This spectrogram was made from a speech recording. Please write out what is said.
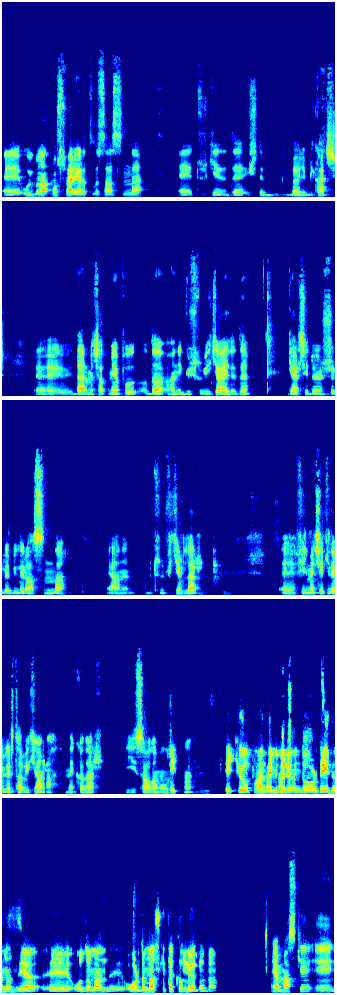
E, uygun atmosfer yaratılırsa aslında e, Türkiye'de de işte böyle birkaç e, derme çatma yapıda hani güçlü bir hikayeyle de gerçeğe dönüştürülebilir aslında. Yani bütün fikirler e, filme çekilebilir tabii ki ama ne kadar iyi sağlam olacak mı? Peki o pandemi Yaprak döneminde çatlasın. oradaydınız ya e, o zaman e, orada maske takılmıyor değil mi? Ya maske e,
